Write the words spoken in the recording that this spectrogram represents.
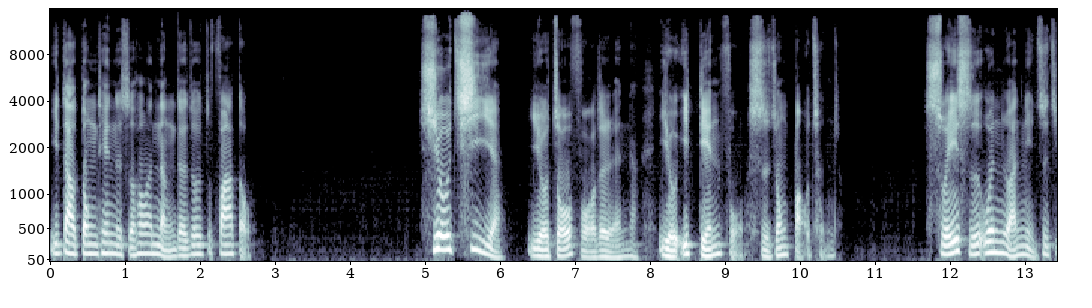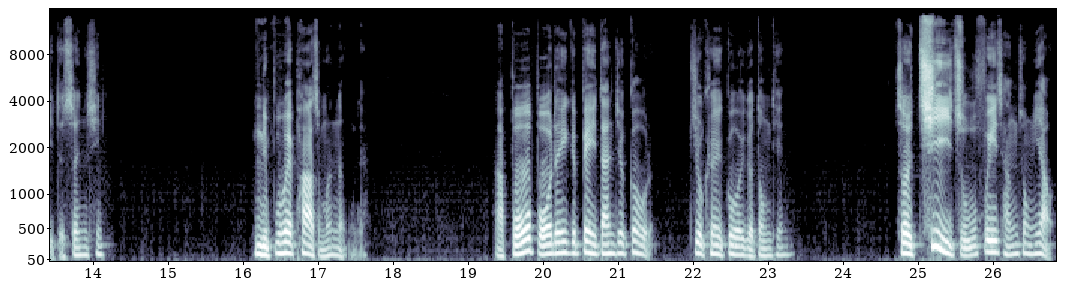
一到冬天的时候，冷的都发抖。修气呀，有着火的人呢，有一点火始终保存着，随时温暖你自己的身心，你不会怕什么冷的。啊，薄薄的一个被单就够了，就可以过一个冬天。所以气足非常重要，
